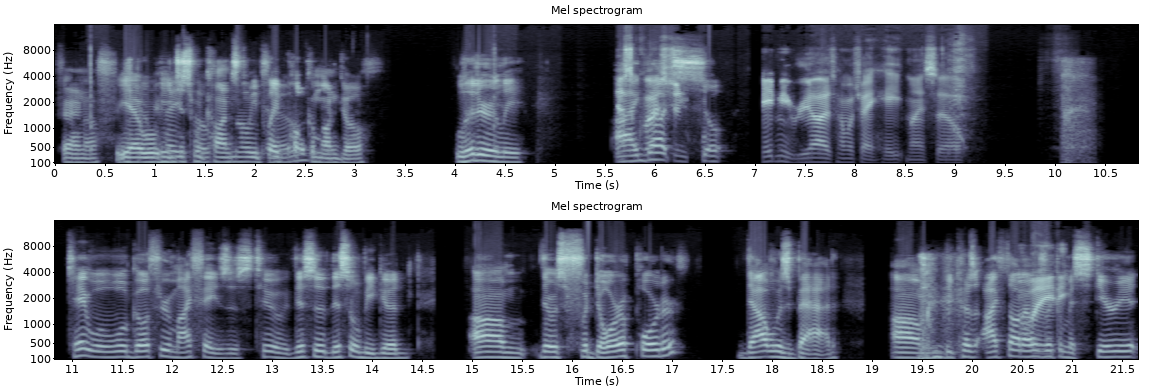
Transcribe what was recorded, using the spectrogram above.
fair enough. Yeah, where he Play just would Pokemon constantly play Pokemon Go. Literally, This I got so. Made me realize how much I hate myself. Okay, well we'll go through my phases too. This is this will be good. Um, there was Fedora Porter. That was bad. Um, because I thought I was like a Lady. mysterious.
